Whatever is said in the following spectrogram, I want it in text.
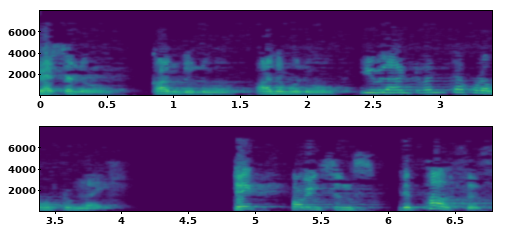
పెసలు కందులు అనుములు ఇవి లాంటివంతా కూడా ఉంటున్నాయి. Take for instance the pulses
